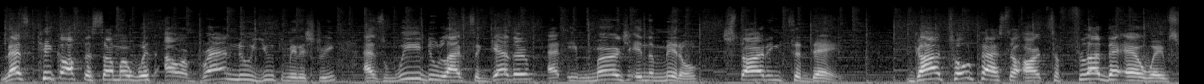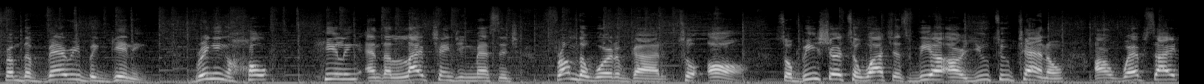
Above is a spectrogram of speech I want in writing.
Let's kick off the summer with our brand new youth ministry as we do life together at Emerge in the Middle starting today. God told Pastor Art to flood the airwaves from the very beginning bringing hope, healing, and the life changing message from the Word of God to all. So be sure to watch us via our YouTube channel, our website,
